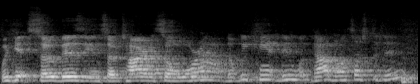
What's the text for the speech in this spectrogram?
we get so busy and so tired and so wore out that we can't do what God wants us to do.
